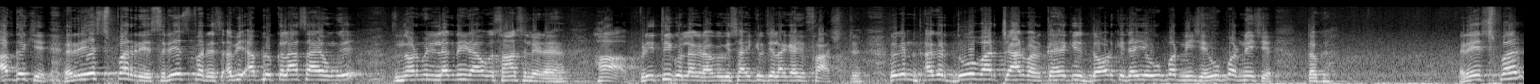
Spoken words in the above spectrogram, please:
अब देखिए रेस पर रेस रेस पर रेस अभी आप लोग क्लास आए होंगे तो नॉर्मली लग नहीं रहा होगा, सांस ले रहे हैं। हाँ प्रीति को लग रहा होगा कि साइकिल चला गया है फास्ट तो लेकिन अगर दो बार, चार बार कहे कि दौड़ के जाइए, ऊपर नीचे ऊपर नीचे, तब रेस पर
